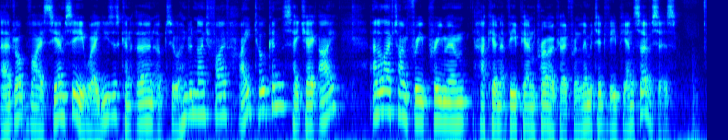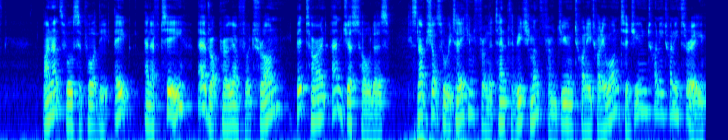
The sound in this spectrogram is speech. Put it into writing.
airdrop via CMC where users can earn up to 195 high tokens, HAI, and a lifetime free premium Hacken VPN promo code for unlimited VPN services. Binance will support the Ape NFT airdrop program for Tron, BitTorrent, and Just holders. Snapshots will be taken from the 10th of each month from June 2021 to June 2023.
